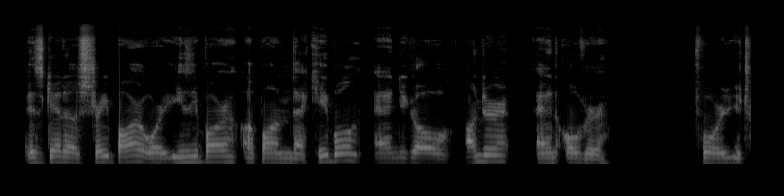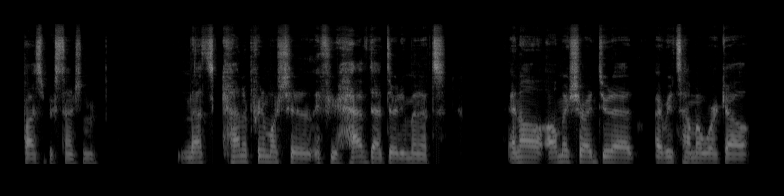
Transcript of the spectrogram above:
is get a straight bar or EZ bar up on that cable and you go under and over for your tricep extension. And that's kind of pretty much it if you have that 30 minutes. And I'll I'll make sure I do that every time I work out.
